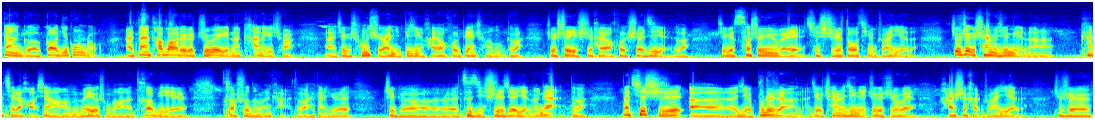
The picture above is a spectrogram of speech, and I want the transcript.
干个高级工种，哎，但他到这个职位里呢，看了一圈，哎，这个程序员你毕竟还要会编程，对吧？这个设计师还要会设计，对吧？这个测试运维其实都挺专业的，就这个产品经理呢。看起来好像没有什么特别特殊的门槛，对吧？感觉这个自己是就也能干，对吧？但其实呃也不是这样的，就产品经理这个职位啊还是很专业的。就是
